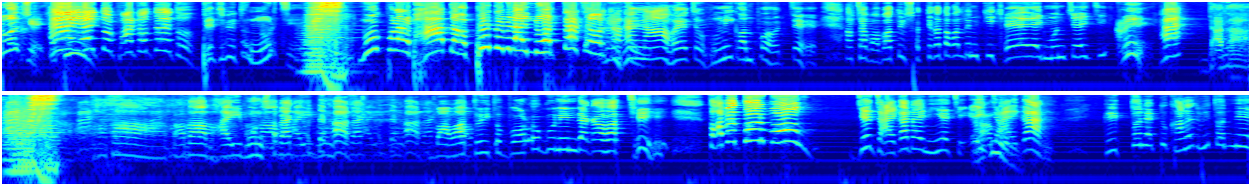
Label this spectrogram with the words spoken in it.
টলছে। হ্যাঁ এই তো পা টলতে তো। পৃথিবী তো নড়ছে। মুখ পোড়ার ভাব দেখো পৃথিবী নাই নড়তেছে ওর কাছে। হ্যাঁ, না হয়েছে ভূমিকম্প হচ্ছে। আচ্ছা বাবা তুই সত্যি কথা বলতেন কি খেয়ে এই মন চেয়েছি? আমি? হ্যাঁ। দাদা। দাদা। দাদা ভাই বোন সব এক দেখাস বাবা তুই তো বড় গুণিন দেখা পাচ্ছি। তবে তোর বউ যে জায়গাটায় নিয়েছে এই আমি? জায়গার কীর্তন একটু কানের ভিতর নে।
